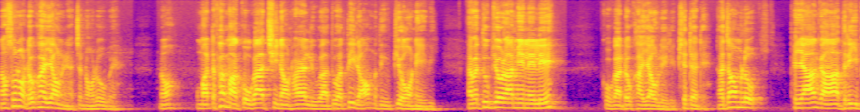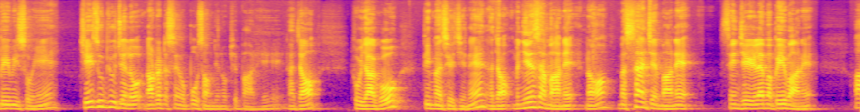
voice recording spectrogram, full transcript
နောက်ဆုံးတော့ဒုက္ခရောက်နေတာကျွန်တော်တို့ပဲ နော်ဟိုမှာတစ်ဖက်မှာကိုကချီနှောင်ထားတဲ့လူက तू ကသိတော့မသိဘူးပျော်နေပြီဒါပေမဲ့ तू ပျော်တာမြင်လေလေကိုကဒုက္ခရောက်လေလေဖြစ်တတ်တယ်ဒါကြောင့်မလို့ဖခင်ကသတိပေးပြီဆိုရင်ဂျေစုပြုခြင်းလို့နောက်ထပ်တစ်ဆင့်ကိုပို့ဆောင်ခြင်းလို့ဖြစ်ပါတယ်ဒါကြောင့်ထိုရာကိုတိမှတ်စေခြင်းနဲ့ဒါကြောင့်မငင်းဆန်ပါနဲ့နော်မဆန့်ကျင်ပါနဲ့စင်ကြေလည်းမပေးပါနဲ့အာ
